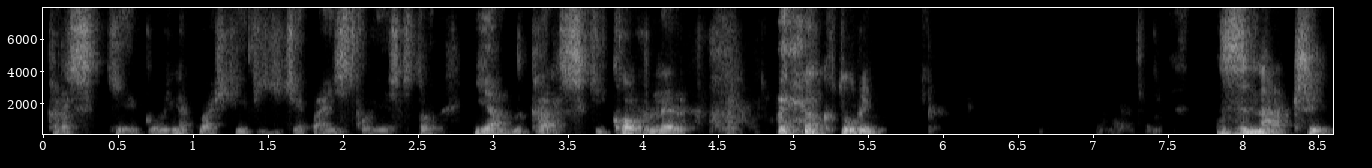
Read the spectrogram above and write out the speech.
Karskiego. Jak właśnie widzicie Państwo, jest to Jan Karski Korner, który znaczy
